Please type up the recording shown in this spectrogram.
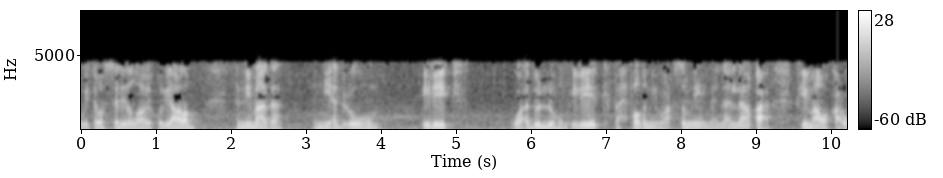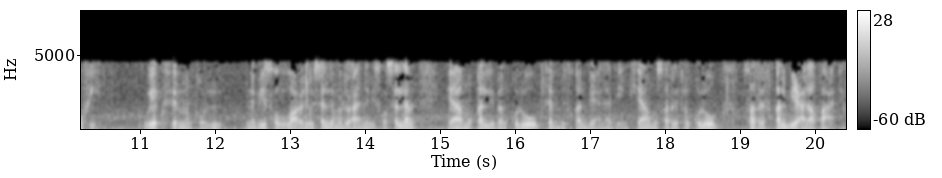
ويتوسل إلى الله ويقول يا رب إني ماذا؟ إني أدعوهم إليك وأدلهم إليك فاحفظني واعصمني من أن لا أقع فيما وقعوا فيه. ويكثر من قول النبي صلى الله عليه وسلم ودعاء النبي صلى الله عليه وسلم يا مقلب القلوب ثبت قلبي على دينك. يا مصرف القلوب صرف قلبي على طاعتك.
